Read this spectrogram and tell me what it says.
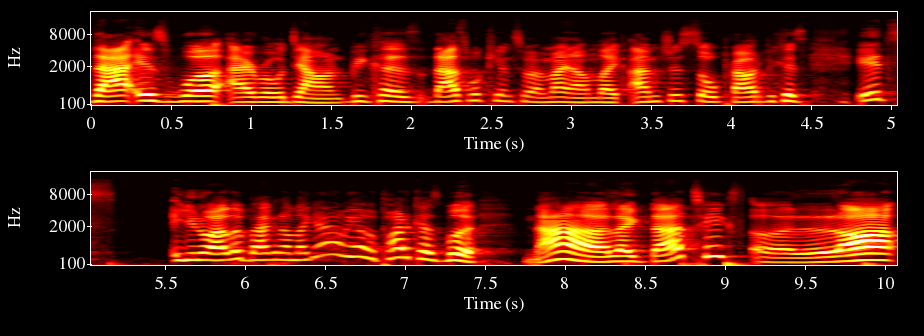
That is what I wrote down because that's what came to my mind. I'm like, I'm just so proud because it's, you know, I look back and I'm like, yeah, we have a podcast, but nah, like that takes a lot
